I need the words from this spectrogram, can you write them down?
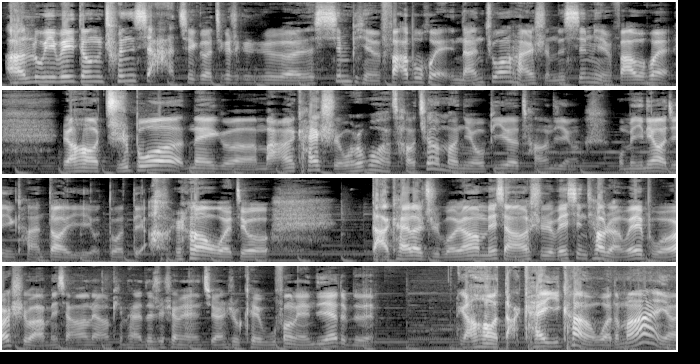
啊，路易威登春夏这个这个这个这个新品发布会，男装还是什么新品发布会？然后直播那个马上开始，我说我操，这么牛逼的场景，我们一定要进去看到底有多屌。然后我就打开了直播，然后没想到是微信跳转微博，是吧？没想到两个平台在这上面居然是可以无缝连接，对不对？然后打开一看，我的妈呀，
